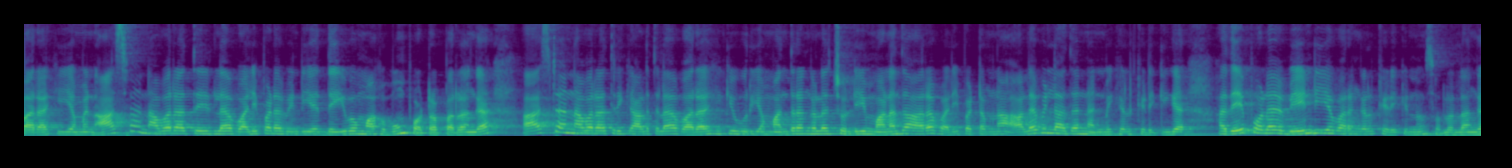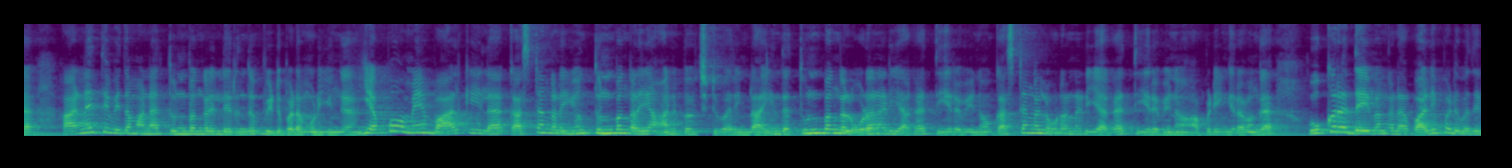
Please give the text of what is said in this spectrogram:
வராகி அம்மன் ஆஸ்டா நவராத்திரியில் வழிபட வேண்டிய தெய்வமாகவும் போற்றப்படுறாங்க. ஆஸ்டா நவராத்திரி காலத்தில் வராகிக்கு உரிய மந்திரங்களை சொல்லி மனதார வழிபட்டோம்னா அளவில்லாத நன்மைகள் கிடைக்குங்க. அதே போல் வேண்டிய வரங்கள் கிடைக்குன்னு சொல்லலாங்க. அனைத்து விதமான துன்பங்களிலிருந்தும் விடுபட முடியுங்க. எப்போவுமே வாழ்க்கையில் கஷ்டங்களையும் துன்பங்களையும் அனுபவிச்சுட்டு வரீங்களா? இந்த துன்பங்கள் உடனடியாக தீர வேணும் கஷ்டங்கள் உடனடியாக தீர வேணும் அப்படிங்கிறவங்க உக்கிர தெய்வங்களை வழிபடுவது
